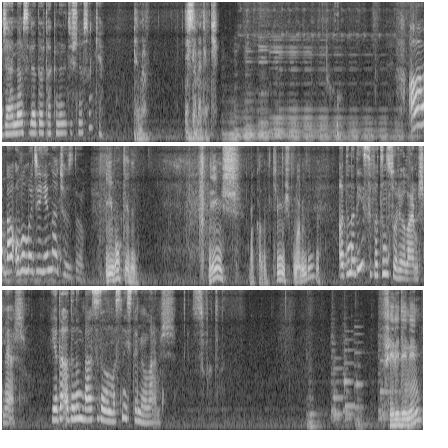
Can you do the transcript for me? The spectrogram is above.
Cehennem Silahı Dört hakkında ne düşünüyorsun ki? Bilmem. İzlemedim ki. Aa, ben o bulmacayı yeniden çözdüm. İyi bok yedin. Neymiş bakalım? Kimmiş bulabildin mi? Adına değil sıfatını soruyorlarmış meğer. Ya da adının bensiz anılmasını istemiyorlarmış. Sıfatını. Feride'nin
